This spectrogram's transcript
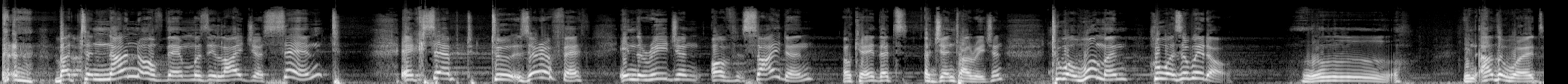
but to none of them was Elijah sent except to Zarephath in the region of Sidon, okay, that's a Gentile region, to a woman who was a widow. Ooh. In other words,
